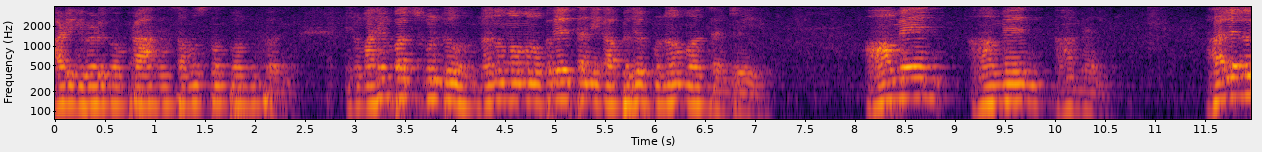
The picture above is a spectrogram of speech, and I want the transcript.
అడిగి వేడుకో ప్రార్థన సమస్తం పొందుకొని నేను మహింపరుచుకుంటూ నన్ను మమ్మల్ని ఉపదేశానికి అప్పచెప్పుకున్నాం మా తండ్రి. ఆమెన్ ఆమెన్ ఆమెన్. హలో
